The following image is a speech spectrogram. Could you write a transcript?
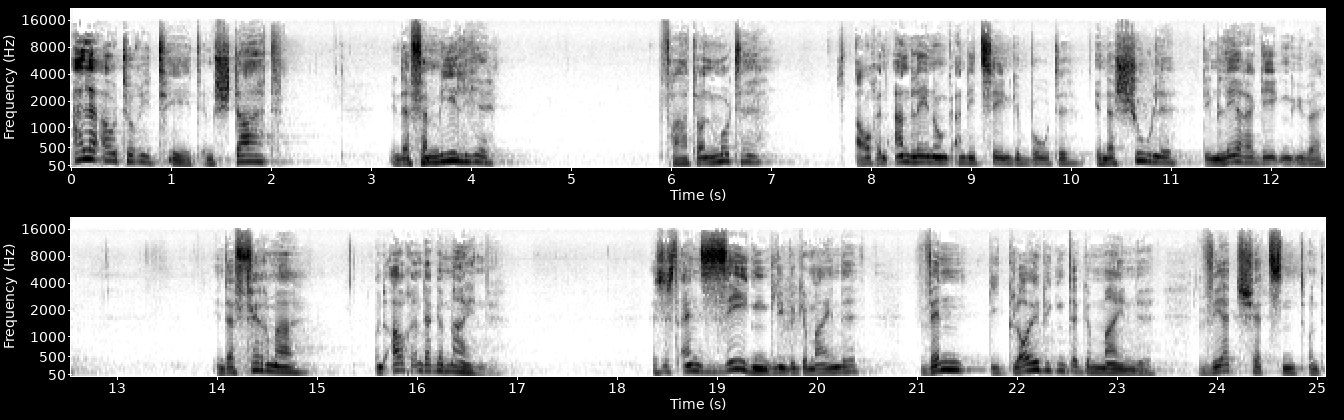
alle Autorität im Staat, in der Familie, Vater und Mutter, auch in Anlehnung an die zehn Gebote, in der Schule, dem Lehrer gegenüber, in der Firma und auch in der Gemeinde. Es ist ein Segen, liebe Gemeinde, wenn die Gläubigen der Gemeinde wertschätzend und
